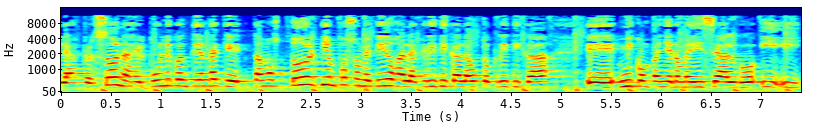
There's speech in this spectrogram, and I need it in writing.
las personas, el público entienda que estamos todo el tiempo sometidos a la crítica, a la autocrítica, eh, mi compañero me dice algo y,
